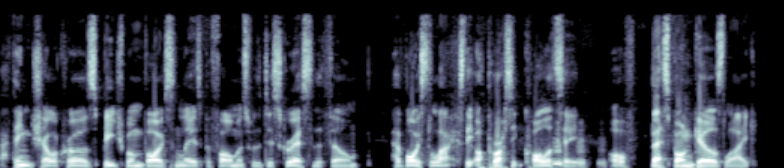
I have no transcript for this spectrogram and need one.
I think Sheryl Crow's Beach Bum voice and Leia's performance was a disgrace to the film. Her voice lacks the operatic quality of best Bond girls like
